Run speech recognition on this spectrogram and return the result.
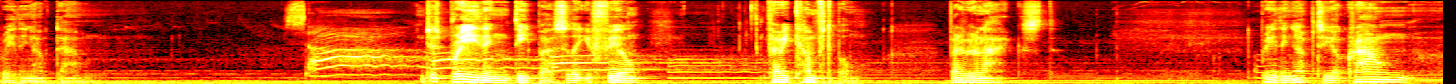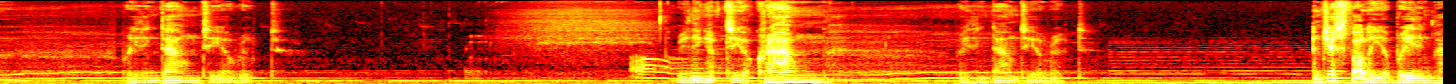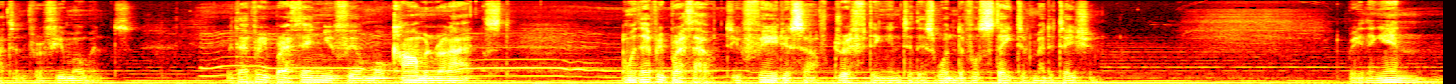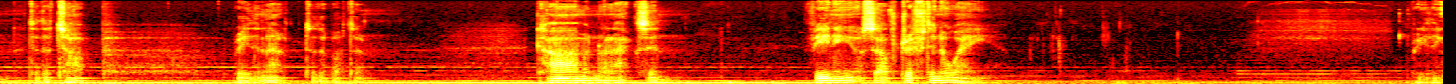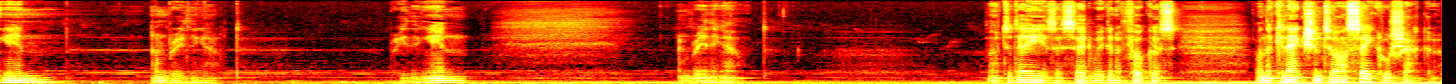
breathing out down. And just breathing deeper so that you feel very comfortable, very relaxed. Breathing up to your crown, breathing down to your root. Breathing up to your crown, breathing down to your root. And just follow your breathing pattern for a few moments. With every breath in, you feel more calm and relaxed. And with every breath out, you feel yourself drifting into this wonderful state of meditation. Breathing in to the top, breathing out to the bottom. Calm and relaxing, feeling yourself drifting away. Breathing in and breathing out. Breathing in and breathing out. Now, today, as I said, we're going to focus on the connection to our sacral chakra.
